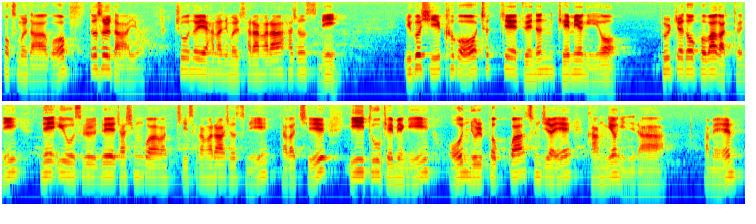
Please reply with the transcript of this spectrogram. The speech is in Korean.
목숨을 다하고 뜻을 다하여 주 너의 하나님을 사랑하라 하셨으니 이것이 크고 첫째 되는 계명이요 둘째도 그와 같으니 내 이웃을 내 자신과 같이 사랑하라 하셨으니 다 같이 이 두 계명이 온 율법과 선지자의 강령이니라 아멘.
